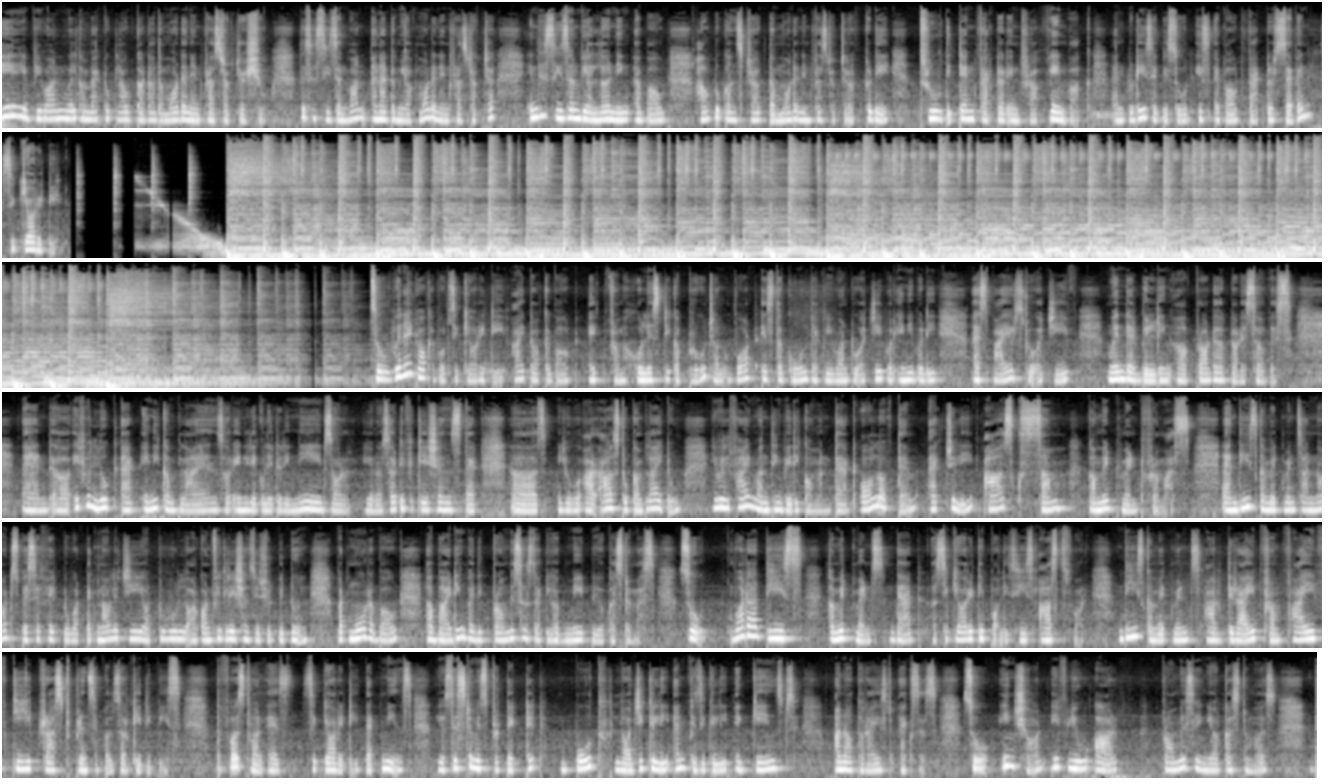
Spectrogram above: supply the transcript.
Hey everyone, welcome back to Cloud Kata, the modern infrastructure show. This is season 1 Anatomy of Modern Infrastructure. In this season, we are learning about how to construct the modern infrastructure of today through the 10 factor infra framework. And today's episode is about factor 7 security. So, when I talk about security, I talk about it from a holistic approach on what is the goal that we want to achieve or anybody aspires to achieve when they're building a product or a service and uh, if you look at any compliance or any regulatory needs or you know certifications that uh, you are asked to comply to you will find one thing very common that all of them actually ask some commitment from us. And these commitments are not specific to what technology or tool or configurations you should be doing but more about abiding by the promises that you have made to your customers. So what are these commitments that a security policies asks for? These commitments are derived from five key trust principles or ktps the first one is security. That means your system is protected both logically and physically against unauthorized access. So in short if you are promising your customers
